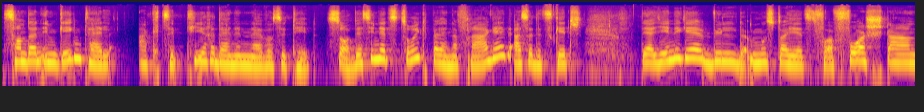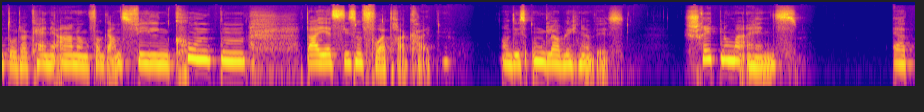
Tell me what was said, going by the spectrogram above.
sondern im Gegenteil, akzeptiere deine Nervosität. So, wir sind jetzt zurück bei deiner Frage. Also jetzt geht derjenige will, muss da jetzt vor Vorstand oder keine Ahnung, vor ganz vielen Kunden da jetzt diesen Vortrag halten und ist unglaublich nervös. Schritt Nummer eins. Er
